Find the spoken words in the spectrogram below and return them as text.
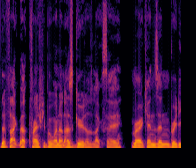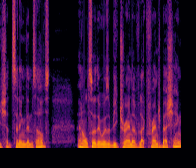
the fact that French people were not as good as, like, say, Americans and British at selling themselves. And also there was a big trend of like French bashing.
